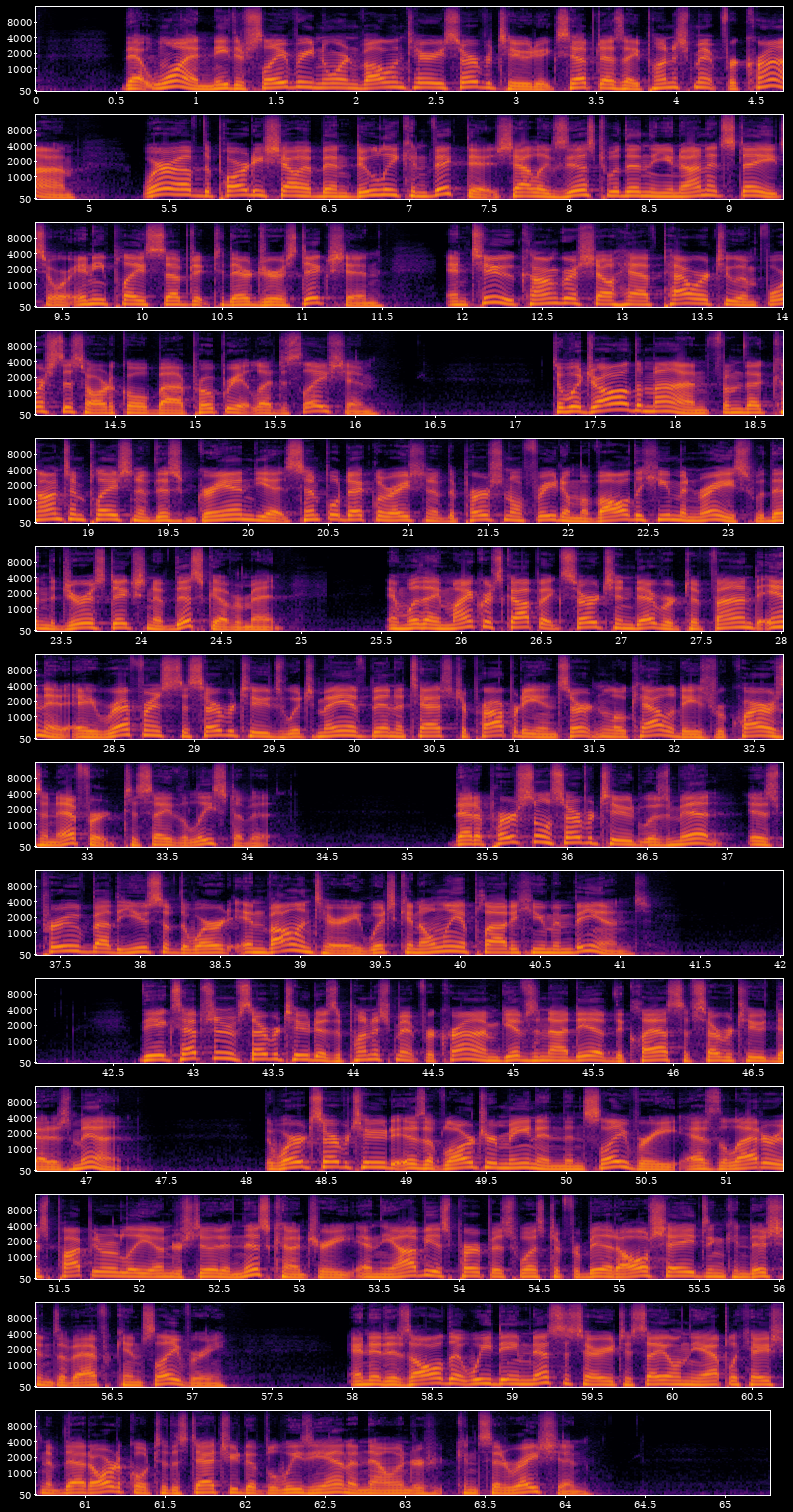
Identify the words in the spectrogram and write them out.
That one, neither slavery nor involuntary servitude, except as a punishment for crime, whereof the party shall have been duly convicted, shall exist within the United States or any place subject to their jurisdiction. And two, Congress shall have power to enforce this article by appropriate legislation. To withdraw the mind from the contemplation of this grand yet simple declaration of the personal freedom of all the human race within the jurisdiction of this government, and with a microscopic search endeavor to find in it a reference to servitudes which may have been attached to property in certain localities requires an effort, to say the least of it. That a personal servitude was meant is proved by the use of the word involuntary, which can only apply to human beings. The exception of servitude as a punishment for crime gives an idea of the class of servitude that is meant. The word servitude is of larger meaning than slavery, as the latter is popularly understood in this country, and the obvious purpose was to forbid all shades and conditions of African slavery. And it is all that we deem necessary to say on the application of that article to the statute of Louisiana now under consideration.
